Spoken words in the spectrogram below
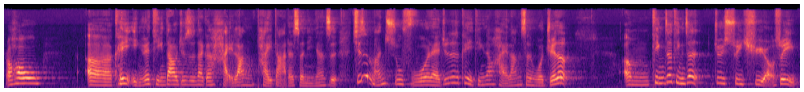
然后，呃，可以隐约听到就是那个海浪拍打的声音，样子其实蛮舒服的嘞，就是可以听到海浪声。我觉得，嗯，听着听着就睡去哦。所以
